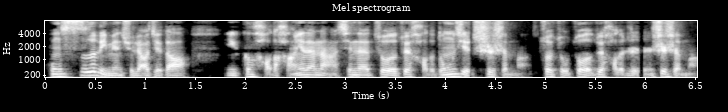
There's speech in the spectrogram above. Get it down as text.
公司里面去了解到。你更好的行业在哪？现在做的最好的东西是什么？做做做的最好的人是什么？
